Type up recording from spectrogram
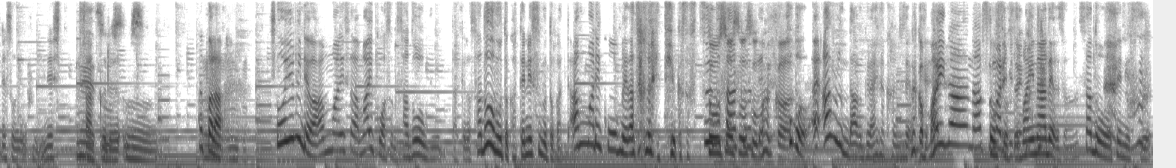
ねそういうふうにねサークル。うん。だから、うんうんそういう意味ではあんまりさマイコはその茶道部だけど茶道部とかテニス部とかってあんまりこう目立たないっていうかさ普通のサークルってなんかほぼえあるんだぐらいな感じだよね。なんかマイナーな集まりみたいなマイナーだよね。茶道テニス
